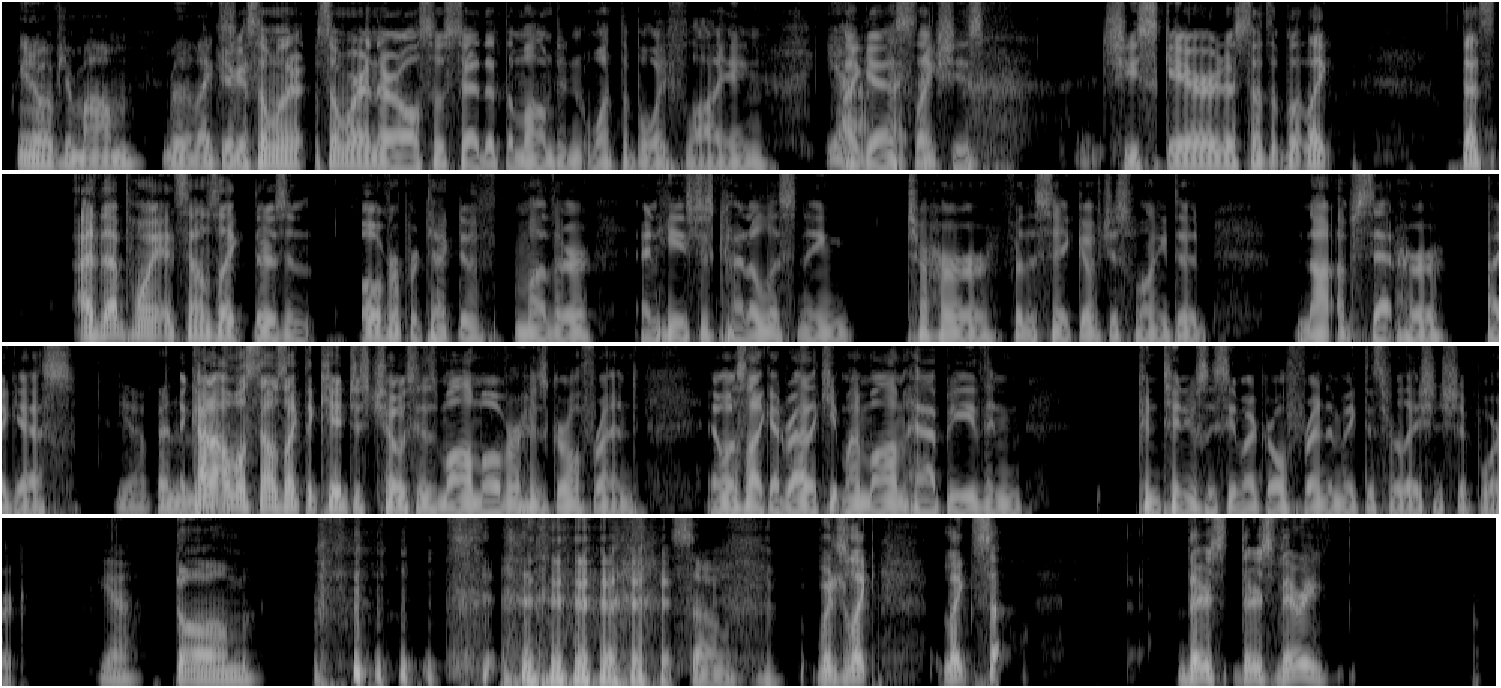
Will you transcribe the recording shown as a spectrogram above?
You know, if your mom really likes Yeah, you. because somewhere somewhere in there also said that the mom didn't want the boy flying. Yeah, I guess like she's she's scared or something. But like that's at that point, it sounds like there's an overprotective mother, and he's just kind of listening to her for the sake of just wanting to not upset her. I guess yeah, Ben. it kind of almost sounds like the kid just chose his mom over his girlfriend, and was like, "I'd rather keep my mom happy than." Continuously see my girlfriend and make this relationship work yeah dumb. so which like like so there's there's very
